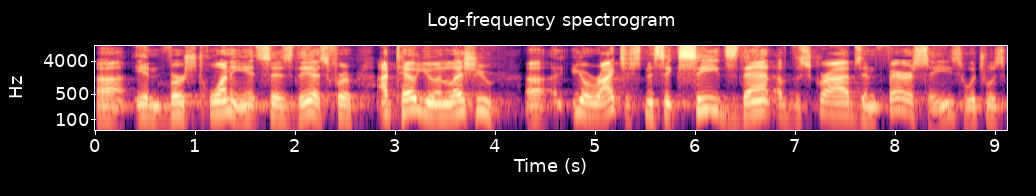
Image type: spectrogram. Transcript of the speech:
Uh, in verse 20, it says this For I tell you, unless you, uh, your righteousness exceeds that of the scribes and Pharisees, which was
